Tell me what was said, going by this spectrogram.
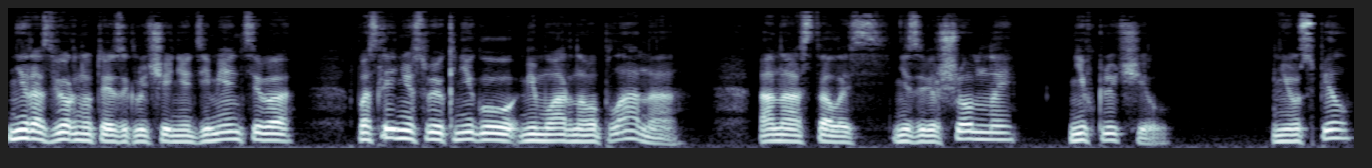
ни развернутое заключение Дементьева в последнюю свою книгу мемуарного плана она осталась незавершенной, не включил. Не успел?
